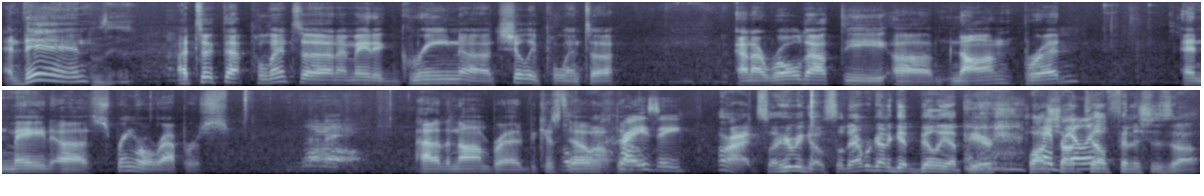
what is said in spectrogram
And then I took that polenta and I made a green uh, chili polenta, and I rolled out the uh, naan bread and made uh, spring roll wrappers love it. out of the naan bread because dough wow. was dope. Crazy. All right, so here we go. So now we're gonna get Billy up here while Hey, Chantel Billy. finishes up,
